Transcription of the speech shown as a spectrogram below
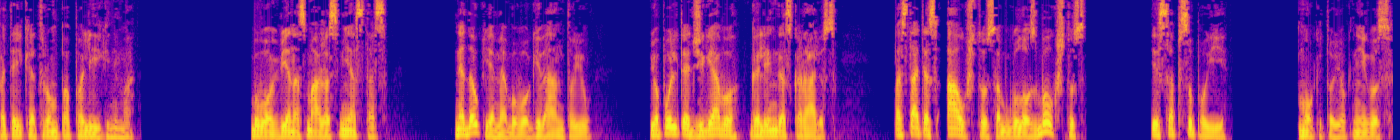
pateikia trumpą palyginimą. Buvo vienas mažas miestas. Nedaug jame buvo gyventojų. Jo pultė džygiavo galingas karalius. Pastatęs aukštus apgulos bokštus, jis apsupo jį. Mokytojo knygos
